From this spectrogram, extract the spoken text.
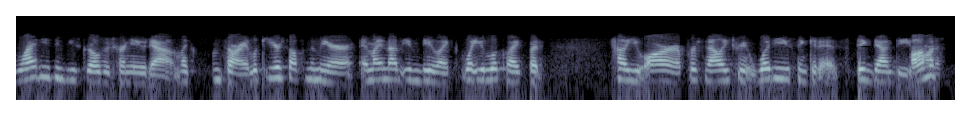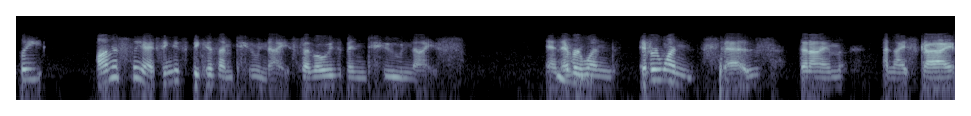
why do you think these girls are turning you down? Like, I'm sorry, look at yourself in the mirror. It might not even be like what you look like, but how you are, a personality trait. What do you think it is? Dig down deep. honest. Honestly, honestly, I think it's because I'm too nice. I've always been too nice, and Mhm. everyone everyone says that I'm a nice guy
